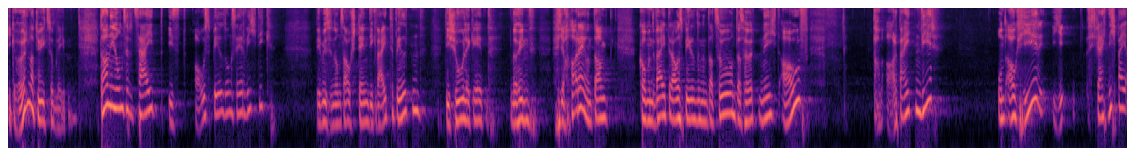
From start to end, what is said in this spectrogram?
die gehören natürlich zum Leben. Dann in unserer Zeit ist Ausbildung sehr wichtig. Wir müssen uns auch ständig weiterbilden. Die Schule geht neun Jahre und dann kommen weitere Ausbildungen dazu und das hört nicht auf. Dann arbeiten wir und auch hier, vielleicht nicht bei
